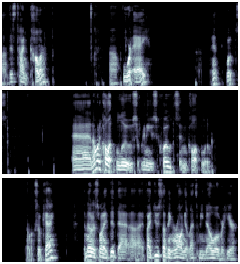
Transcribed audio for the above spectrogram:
uh, this time color, uh, for A, and quotes. And I want to call it blue, so we're going to use quotes and call it blue. That looks okay. And notice when I did that, uh, if I do something wrong, it lets me know over here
